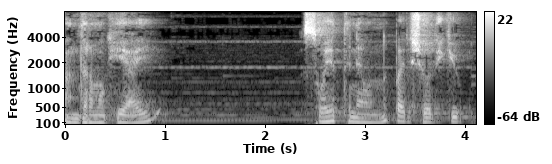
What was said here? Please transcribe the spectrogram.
അന്തർമുഖിയായി സ്വയത്തിനെ ഒന്ന് പരിശോധിക്കൂ.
